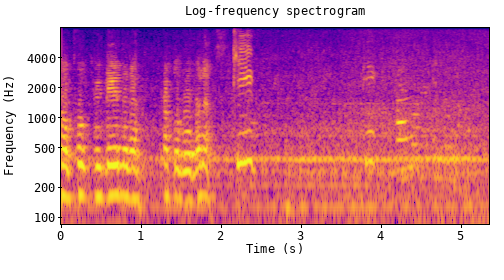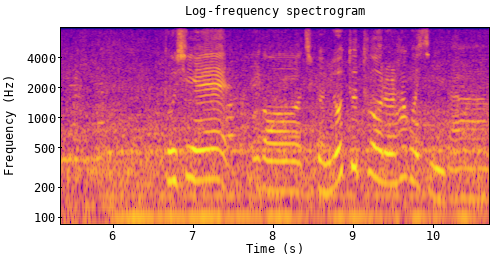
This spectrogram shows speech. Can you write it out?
I'll talk to you again in a couple of more minutes. 픽, 픽한 도시에 이거 지금 요트 투어를 하고 있습니다.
